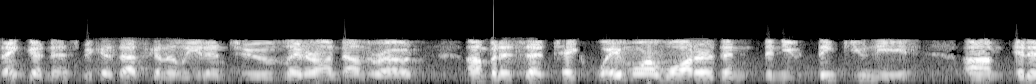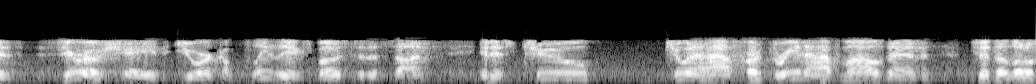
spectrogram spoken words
Thank goodness because that's going to lead into later on down the road. Um, but it said take way more water than than you think you need. Um, it is zero shade. You are completely exposed to the sun. It is two two and a half or three and a half miles in to the little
